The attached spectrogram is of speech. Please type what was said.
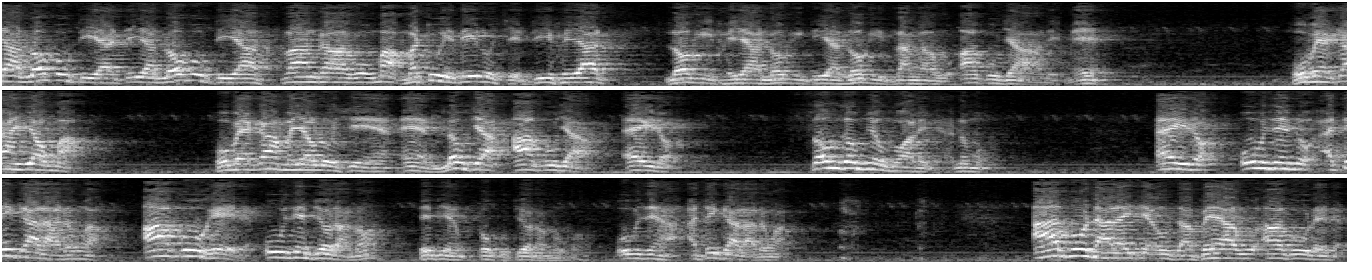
ရာလောကုတ်တရားတရားလောကုတ်တရားသံဃာကိုမှမတွေ့သေးလို့ရှိရင်ဒီဖရာလောကီဖရာလောကီတရားလောကီသံဃာကိုအားကိုးကြရလိမ့်မယ်ဟိုဘက်ကရောက်မှဟိုဘက်ကမရောက်လို့ရှိရင်အဲလောက်ကြအားကိုးကြအဲ့တော့စုံစုံမြုပ်သွားလိမ့်မယ်အဲ့လိုမို့အဲ့တော့ဥပဇင်းတို့အတိတ်ကာလတုန်းကအားကိုးခဲ့တယ်ဥပဇင်းပြောတာနော်ဒီပြန်ပုဂ္ဂိုလ်ပြောတာမဟုတ်ပါဘူးဥပဇင်းဟာအတိတ်ကာလတုန်းကအားကိုးလာလိုက်တဲ့ဥစ္စာဘယ်ဟာကိုအားကိုးလဲတဲ့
